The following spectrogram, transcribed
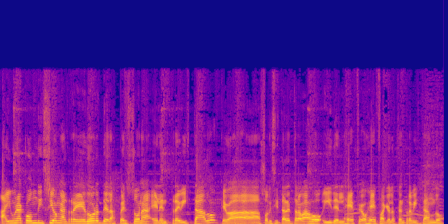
Hay una condición alrededor de las personas, el entrevistado que va a solicitar el trabajo y del jefe o jefa que lo está entrevistando,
